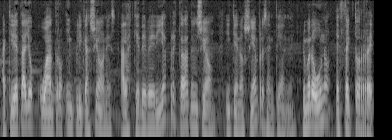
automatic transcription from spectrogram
Aquí detallo cuatro implicaciones a las que deberías prestar atención y que no siempre se entienden. Número uno, efecto red.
